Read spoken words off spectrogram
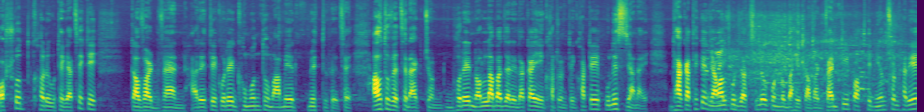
বসত ঘরে উঠে গেছে একটি কাভার্ড ভ্যান, আর এতে করে ঘুমন্ত মামের মৃত্যু হয়েছে। আহত হয়েছেন একজন। ভোরে নল্লাবাজার এলাকায় এই ঘটনাটি ঘটে। পুলিশ জানায়, ঢাকা থেকে জামালপুর যাচ্ছিল পণ্যবাহী কাভার্ড ভ্যানটি। পথে নিয়ন্ত্রণ হারিয়ে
